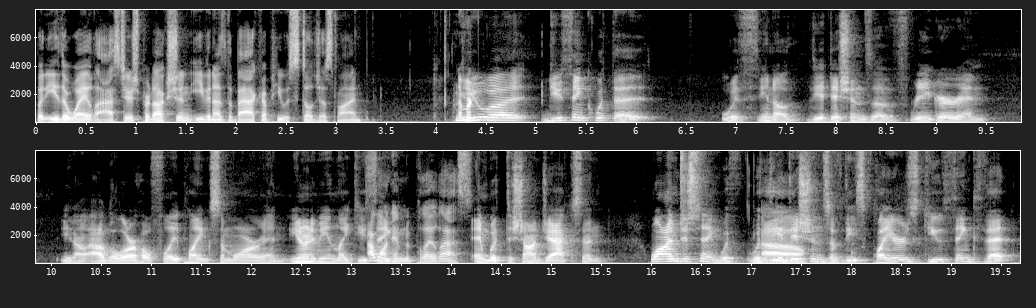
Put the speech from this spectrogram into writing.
But either way, last year's production, even as the backup, he was still just fine. Number do you uh, do you think with the with you know the additions of Reagor and you know Aguilar hopefully playing some more and you know what I mean? Like, do you I think want him to play less. and with DeSean Jackson. Well, I'm just saying with with the Oh. additions of these players, do you think that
